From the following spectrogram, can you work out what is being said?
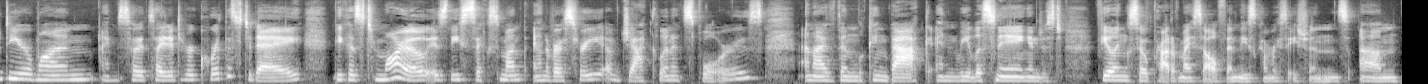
dear one. I'm so excited to record this today because tomorrow is the six month anniversary of Jaclyn Explores. And I've been looking back and re listening and just feeling so proud of myself in these conversations. Um,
